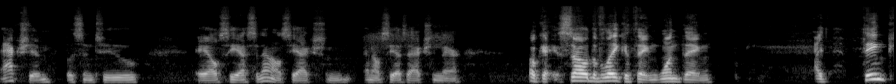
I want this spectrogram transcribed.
action. Listen to ALCS and NLC action, NLCS action there. Okay, so the Valaika thing. One thing, I think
